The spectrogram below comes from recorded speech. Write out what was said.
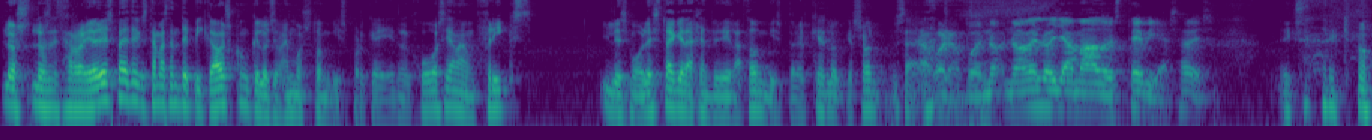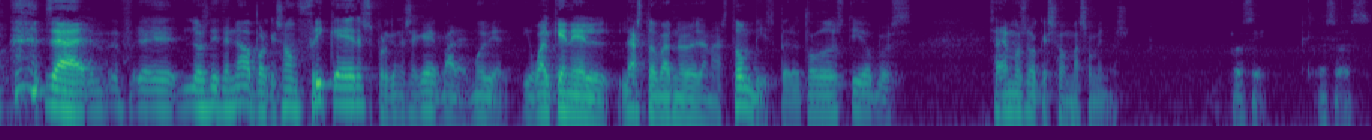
Los, los desarrolladores parece que están bastante picados con que los llamemos zombies, porque en el juego se llaman freaks y les molesta que la gente diga zombies, pero es que es lo que son. O sea, Ah, bueno, pues no, no haberlo llamado Stevia, ¿sabes? Exacto. O sea, eh, los dicen no, porque son freakers, porque no sé qué. Vale, muy bien. Igual que en el Last of Us no los llamas zombies, pero todos, tío, pues sabemos lo que son, más o menos. Pues sí, eso es.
